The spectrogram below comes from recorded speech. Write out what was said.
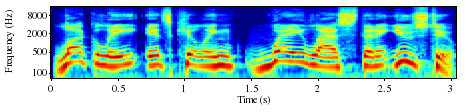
Luckily, it's killing way less than it used to.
